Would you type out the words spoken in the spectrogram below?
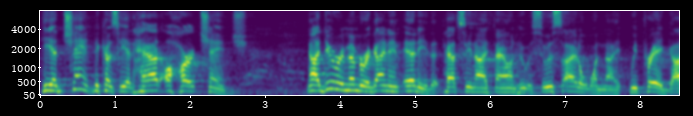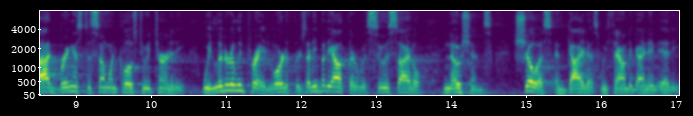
he had changed because he had had a heart change. Now, I do remember a guy named Eddie that Patsy and I found who was suicidal one night. We prayed, God, bring us to someone close to eternity. We literally prayed, Lord, if there's anybody out there with suicidal notions, show us and guide us. We found a guy named Eddie.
